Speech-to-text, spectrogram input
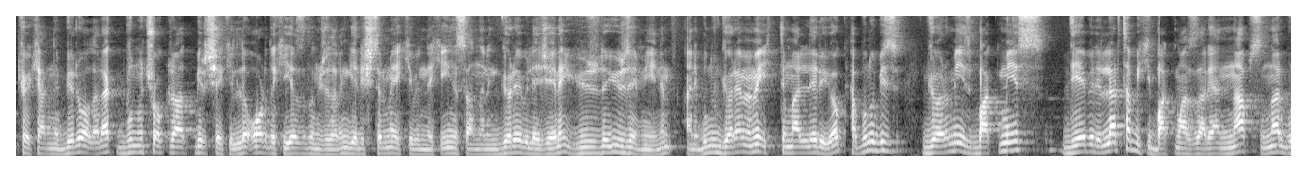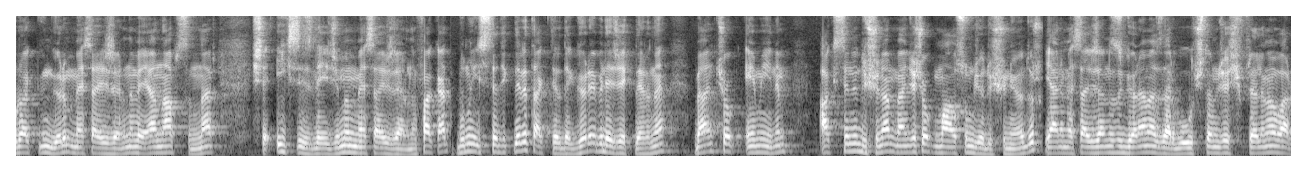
kökenli biri olarak bunu çok rahat bir şekilde oradaki yazılımcıların, geliştirme ekibindeki insanların görebileceğine %100 eminim. Hani bunu görememe ihtimalleri yok. Ha bunu biz görmeyiz, bakmayız diyebilirler. Tabii ki bakmazlar. Yani ne yapsınlar? Burak Güngör'ün mesajlarını veya ne yapsınlar? İşte X izleyicimin mesajlarını. Fakat bunu istedikleri takdirde görebileceklerine ben çok eminim Aksini düşünen bence çok masumca düşünüyordur. Yani mesajlarınızı göremezler bu uçtan uca şifreleme var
